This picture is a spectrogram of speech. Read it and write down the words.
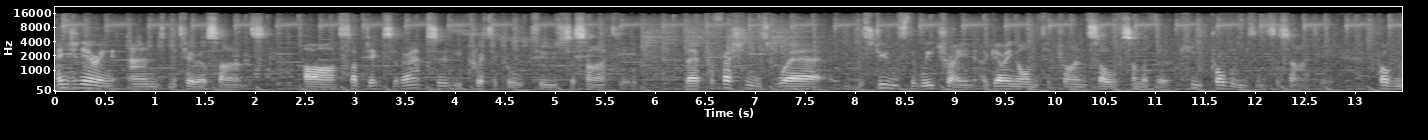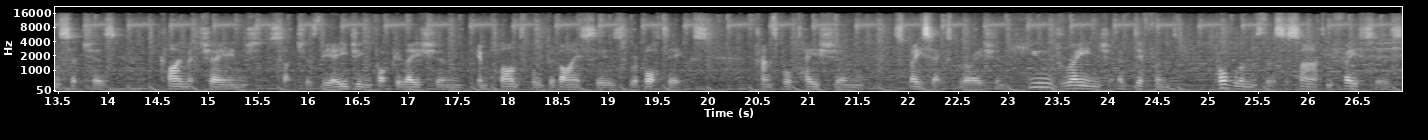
Engineering and material science are subjects that are absolutely critical to society. They're professions where the students that we train are going on to try and solve some of the key problems in society. Problems such as climate change, such as the ageing population, implantable devices, robotics, transportation, space exploration, huge range of different problems that society faces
